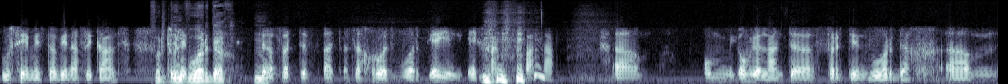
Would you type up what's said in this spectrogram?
hoe sê mens nou in Afrikaans? Verteenwoordig. Dit is 'n groot woord. Ja, ek gaan vat. Ehm om om jou land te verteenwoordig. Ehm um,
